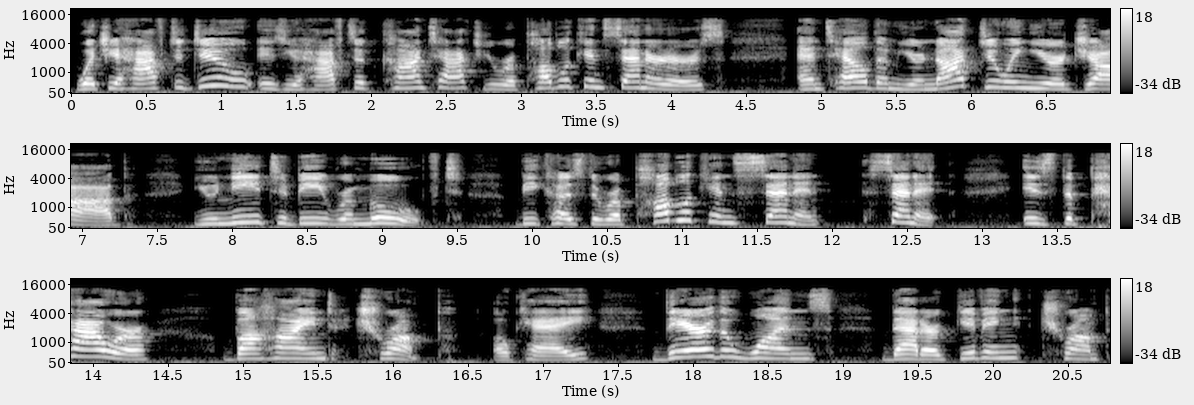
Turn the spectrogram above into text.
what you have to do is you have to contact your Republican senators and tell them you're not doing your job. You need to be removed because the Republican Senate Senate is the power behind Trump, okay? They're the ones that are giving Trump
